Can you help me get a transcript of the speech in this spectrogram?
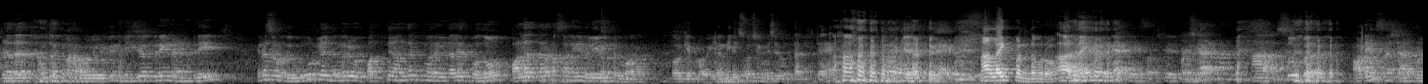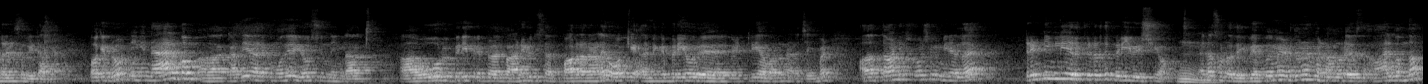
பிரதர் நந்தகுமார் அவர்களுக்கு மிகப்பெரிய நன்றி. என்ன சொல்றது? ஊர்ல இந்த மாதிரி ஒரு பத்து நந்தகுமார் இருந்தாலே போதும். பல திறமசாலையும் வெளியே வந்துருவாங்க. ஓகே ப்ரோ இன்னைக்கு சோஷியல் மீடியா தட்டிட்டேன் ஓகே நான் லைக் பண்ணிட்டேன் ப்ரோ லைக் பண்ணுங்க. சப்ஸ்கிரைப் பண்ணுங்க. சூப்பர் ஆடியன்ஸ் ஷேர் பண்றேன்னு சொல்லிட்டாங்க. ஓகே ப்ரோ நீங்க இந்த ஆல்பம் கதையா இருக்கும் போதே யோசிச்சிருந்தீங்களா? ஒவ்வொரு பெரிய பெரிய இப்ப அனிருத் சார் பாடுறதுனால ஓகே அது மிகப்பெரிய ஒரு வெற்றியா வரும்னு நினைச்சேன். பட் அதை தாண்டி சோஷியல் மீடியால ட்ரெண்டிங்லயே இருக்கிறது பெரிய விஷயம். என்ன சொல்றது? இப்ப எப்பவுமே எடுத்தோம்னா நம்ம நம்மளுடைய ஆல்பம் தான்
